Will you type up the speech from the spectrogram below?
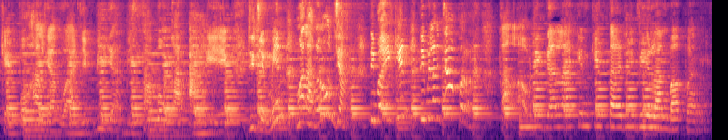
Kepo hal yang wajib biar bisa bongkar aib. Didiemin malah ngelunjak. Dibaikin dibilang caper. Kalau digalakin kita dibilang baper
